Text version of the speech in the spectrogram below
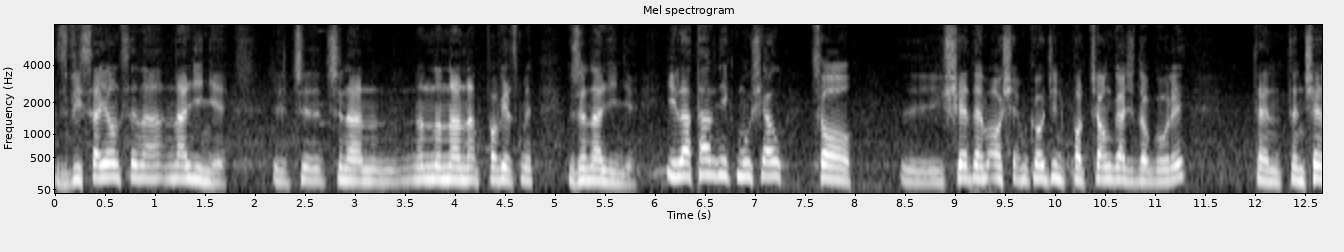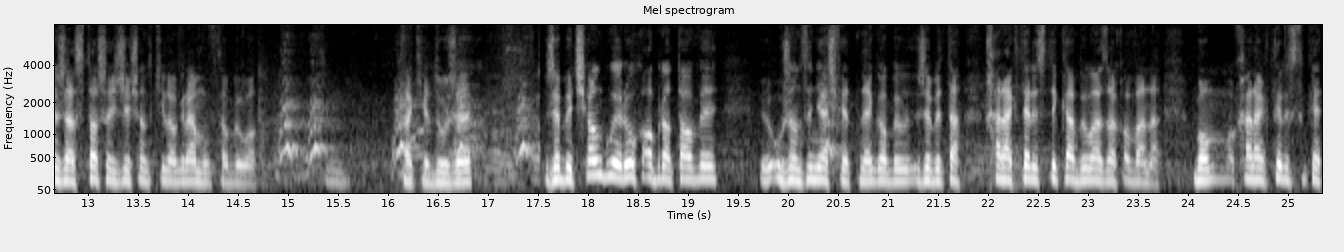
zwisający na, na linię, y, czy, czy na, no, no, na, powiedzmy, że na linię. I latarnik musiał co y, 7-8 godzin podciągać do góry. Ten, ten ciężar 160 kg to było takie duże, żeby ciągły ruch obrotowy y, urządzenia świetnego żeby ta charakterystyka była zachowana, bo charakterystykę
